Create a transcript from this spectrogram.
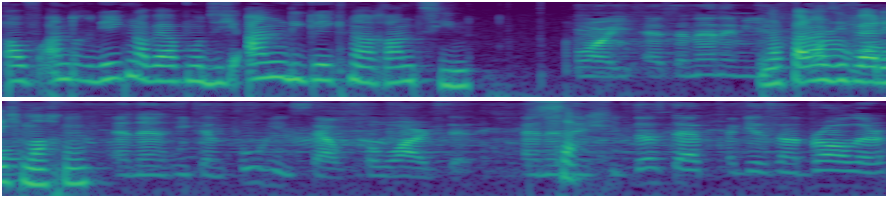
auf andere Gegner werfen und sich an die Gegner ranziehen. Und dann kann er sie fertig machen. And then he can pull himself towards it. And then Zack. if he does that against a brawler,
